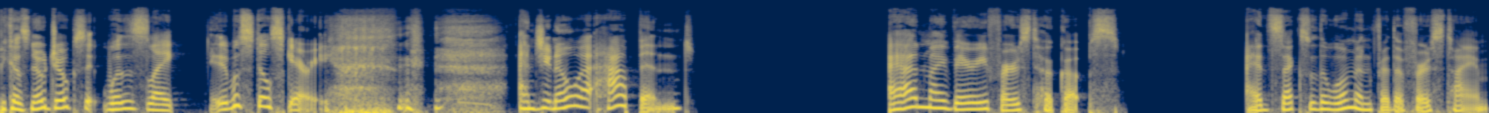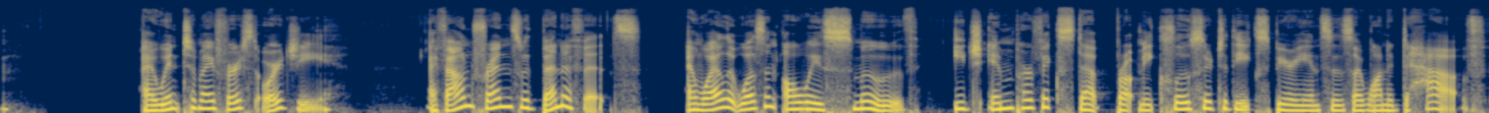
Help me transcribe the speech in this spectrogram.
Because no jokes, it was like, it was still scary. and you know what happened? I had my very first hookups. I had sex with a woman for the first time. I went to my first orgy. I found friends with benefits. And while it wasn't always smooth, each imperfect step brought me closer to the experiences I wanted to have.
